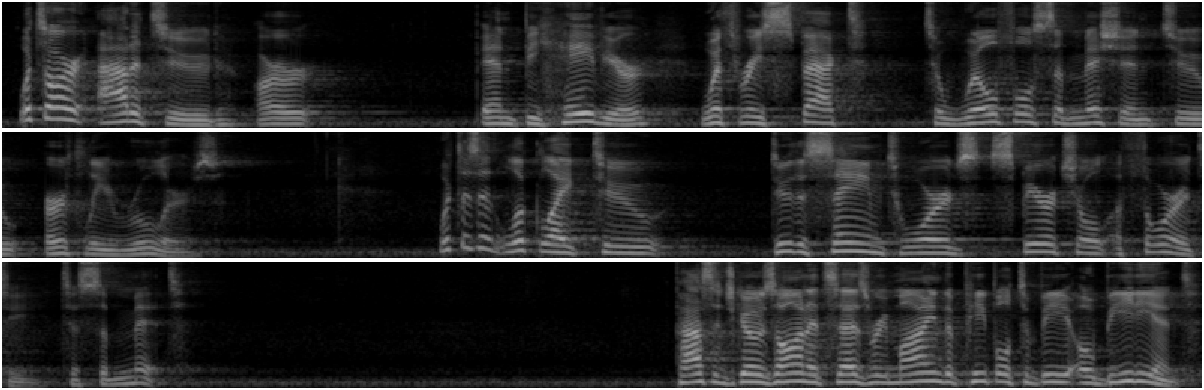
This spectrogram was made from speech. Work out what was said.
What's our attitude our, and behavior with respect to willful submission to earthly rulers? What does it look like to do the same towards spiritual authority, to submit? Passage goes on, it says, Remind the people to be obedient.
